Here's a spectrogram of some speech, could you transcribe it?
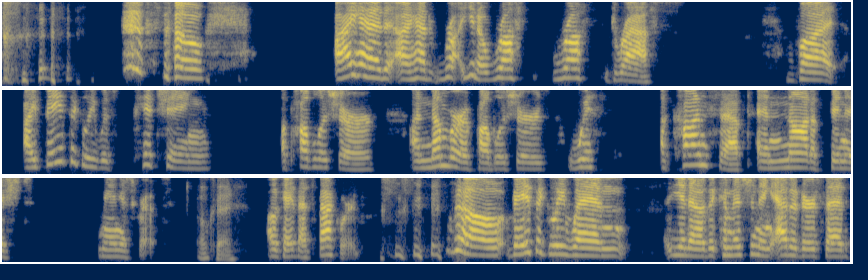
so I had I had you know rough rough drafts, but I basically was pitching a publisher, a number of publishers with a concept and not a finished manuscript. Okay. Okay that's backwards. So basically when you know the commissioning editor said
